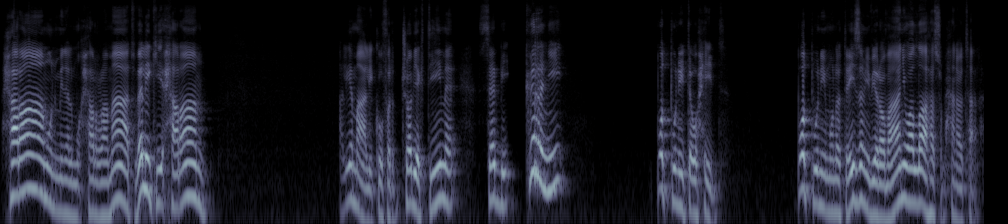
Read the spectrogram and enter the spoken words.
haramun min al muharramat, veliki haram, ali je mali kufr. Čovjek time sebi krnji potpuni teuhid. Potpuni monoteizam i vjerovanju Allaha subhanahu wa ta'ala.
